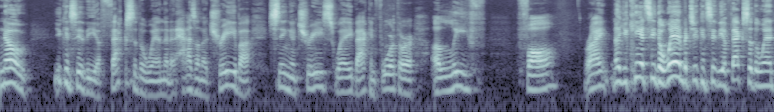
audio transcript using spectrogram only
no, you can see the effects of the wind that it has on a tree by seeing a tree sway back and forth or a leaf fall, right? No, you can't see the wind, but you can see the effects of the wind.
